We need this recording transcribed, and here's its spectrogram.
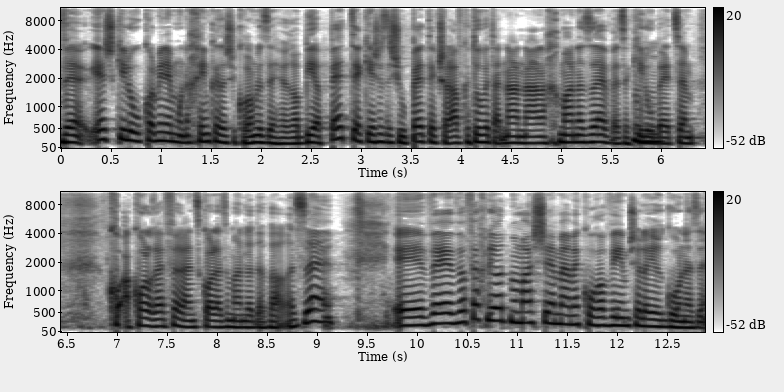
ויש כאילו כל מיני מונחים כזה שקוראים לזה רבי הפתק, יש איזשהו פתק שעליו כתוב את הנא נא נחמן הזה, וזה כאילו mm-hmm. בעצם הכל רפרנס כל הזמן לדבר הזה, והופך להיות ממש מהמקורבים של הארגון הזה.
